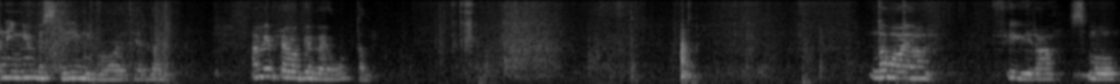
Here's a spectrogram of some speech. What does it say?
Men ingen beskrivning var det till den. Men vi prövar att bygga ihop den. Då har jag fyra små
